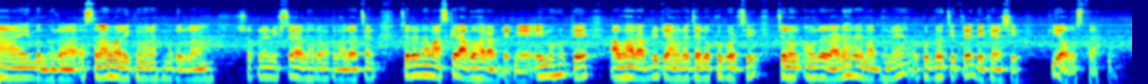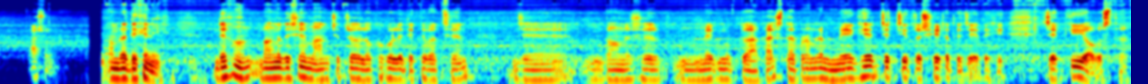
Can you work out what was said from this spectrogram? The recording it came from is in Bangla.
হাই বন্ধুরা, আসসালামু আলাইকুম রহমতুল্লাহ। সকলে নিশ্চয়ই আল্লাহর রহমতে ভালো আছেন। চলে এলাম আজকের আবহাওয়ার আপডেট নিয়ে। এই মুহূর্তে আবহাওয়ার আপডেটে আমরা যা লক্ষ্য করছি, চলুন আমরা রাডারের মাধ্যমে উপগ্রহ চিত্রে দেখে আসি। কি অবস্থা? আসুন। আমরা দেখে নিই। দেখুন, বাংলাদেশের মানচিত্র লক্ষ্য করলে দেখতে পাচ্ছেন যে, বাংলাদেশের মেঘমুক্ত আকাশ, তারপর আমরা মেঘের যে চিত্র, সেটাতে যেয়ে দেখি যে কি অবস্থা।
